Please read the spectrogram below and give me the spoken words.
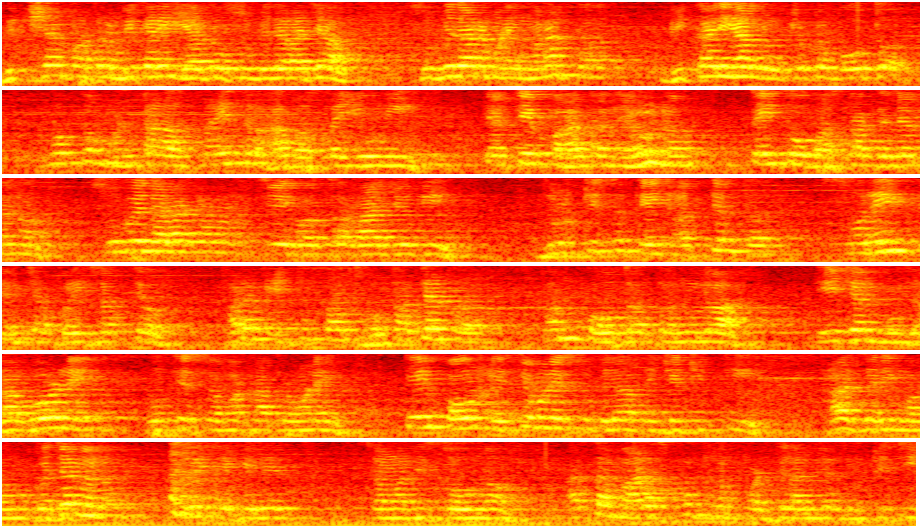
भिक्षा पात्र भिकारी यादव सुभेदाराच्या सुभेदार म्हणे म्हणत भिकारी हा लोचक बहुत नको म्हणता असताही तर हा बसता येऊन. त्या ते पाहता नेऊन ते तो बसला गजानन. सुभेदाराकडून राजयोगी दृष्टीचं तेज अत्यंत स्वरही त्यांच्या परिसत्य फरक इतकाच होता त्यात पण होता तनुला. तेजन मुद्रा बोलणे होते समर्थाप्रमाणे ते पाहून ऐसे म्हणे सुभेदार निचे चित्ती हा जरी मानू गजानन तरी ते गेले समाधीस्थ होऊन आता महाराज खूप पडतील आमच्या दृष्टीची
